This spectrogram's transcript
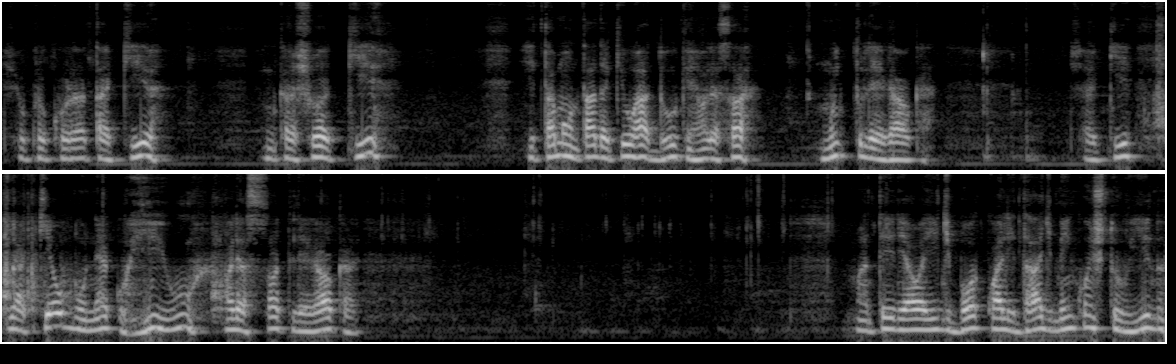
Deixa eu procurar, tá aqui. Encaixou aqui. E tá montado aqui o Hadouken, olha só. Muito legal, cara. Deixa aqui. E aqui é o boneco Ryu. Olha só que legal, cara. Material aí de boa qualidade, bem construído.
